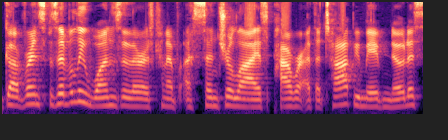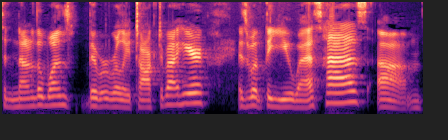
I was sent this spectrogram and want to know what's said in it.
governance, specifically ones that there is kind of a centralized power at the top. You may have noticed that none of the ones that were really talked about here is what the US has. Um,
